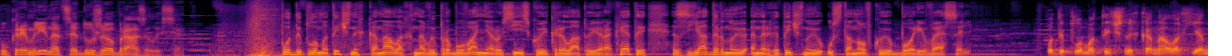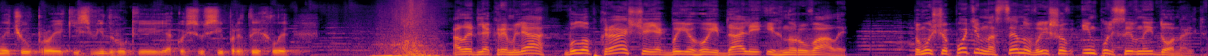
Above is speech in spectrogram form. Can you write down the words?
У Кремлі на це дуже образилися. по дипломатичних каналах на випробування російської крилатої ракети з ядерною енергетичною установкою Борі Весель. По дипломатичних каналах я не чув про якісь відгуки, якось усі притихли. Але для Кремля було б краще, якби його і далі ігнорували. Тому що потім на сцену вийшов імпульсивний Дональд,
